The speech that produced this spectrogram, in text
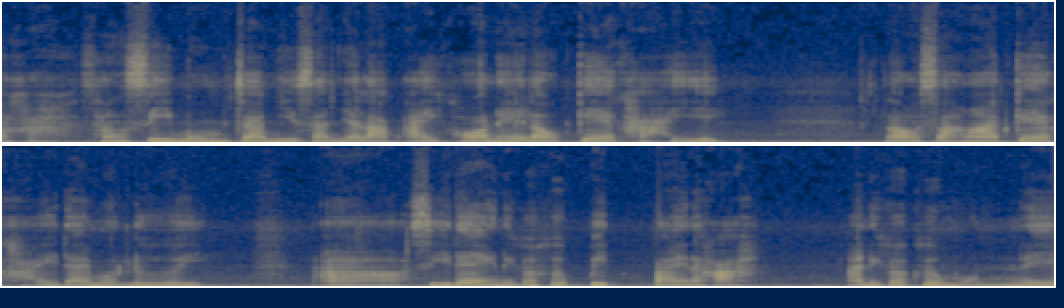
นะคะ ทั้ง 4 มุมจะมีสัญลักษณ์ไอคอนให้เราแก้ไข เราสามารถแก้ไขได้หมดเลย สีแดงนี่ก็คือปิดไปนะคะ อันนี้ก็คือหมุนนี่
